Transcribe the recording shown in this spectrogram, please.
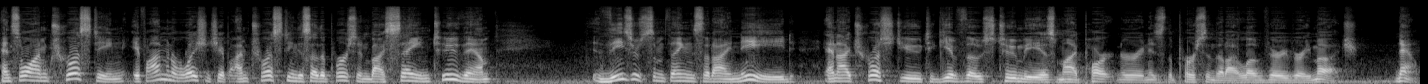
And so I'm trusting, if I'm in a relationship, I'm trusting this other person by saying to them, these are some things that I need, and I trust you to give those to me as my partner and as the person that I love very, very much. Now,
